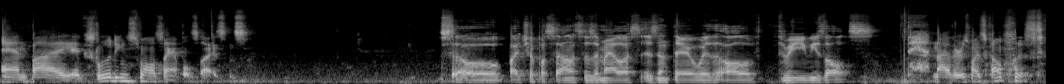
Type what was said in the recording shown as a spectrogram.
and by excluding small sample sizes. So by triple silencers and malice isn't there with all of three results. neither is my scum list.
